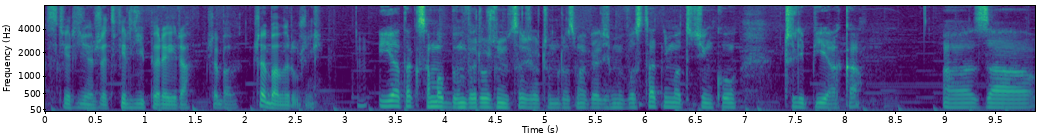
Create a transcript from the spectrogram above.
stwierdziłem, że twierdzi Pereira trzeba, trzeba wyróżnić. I ja tak samo bym wyróżnił coś, o czym rozmawialiśmy w ostatnim odcinku, czyli pijaka. E, za,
